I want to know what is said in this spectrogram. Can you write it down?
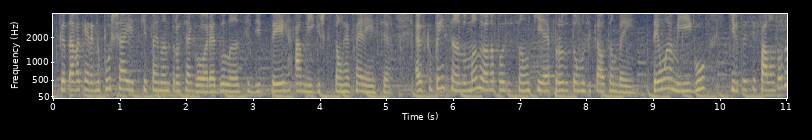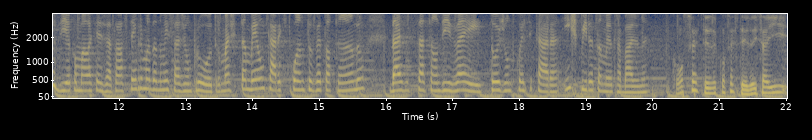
porque eu tava querendo puxar isso que o Fernando trouxe agora, do lance de ter amigos que são referência. Aí eu fico pensando, o Manuel na posição que é produtor musical também. Ter um amigo que vocês se falam todo dia, como ela que já tá sempre mandando mensagem um pro outro, mas também é um cara que quando tu vê tocando, dá essa sensação de, véi, tô junto com esse cara. Inspira também o trabalho, né? Com certeza, com certeza. Isso aí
